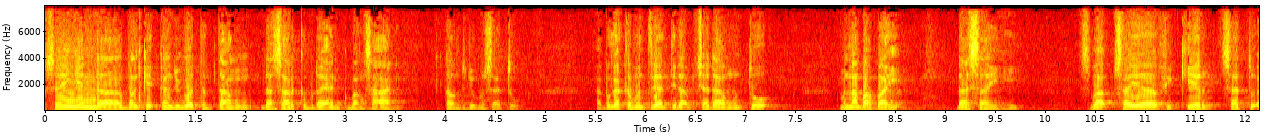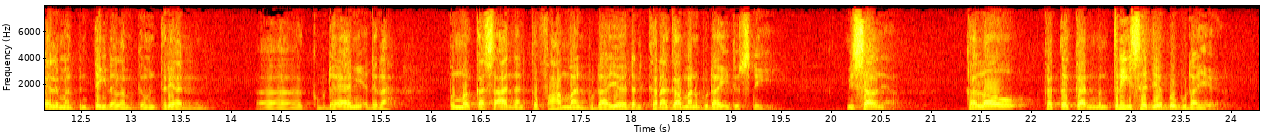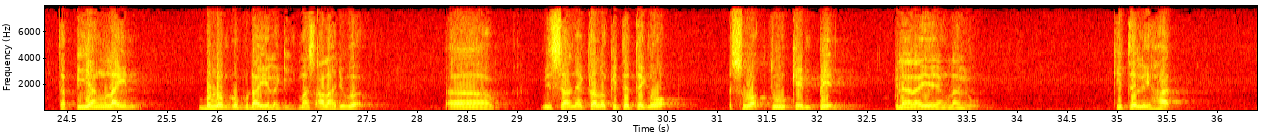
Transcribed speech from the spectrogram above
saya ingin uh, bangkitkan juga tentang dasar kebudayaan kebangsaan tahun 71. Apakah kementerian tidak bercadang untuk menambah baik dasar ini? Sebab saya fikir satu elemen penting dalam kementerian uh, kebudayaan ini adalah pemerkasaan dan kefahaman budaya dan keragaman budaya itu sendiri. Misalnya, kalau katakan menteri saja berbudaya, tapi yang lain belum berbudaya lagi, masalah juga. Uh, Misalnya kalau kita tengok sewaktu kempen pilihan raya yang lalu. Kita lihat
